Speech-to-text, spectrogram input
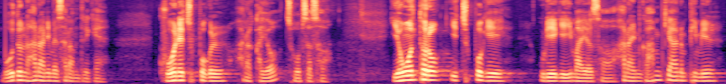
모든 하나님의 사람들에게 구원의 축복을 허락하여 주옵소서. 영원토록 이 축복이 우리에게 임하여서 하나님과 함께하는 비밀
